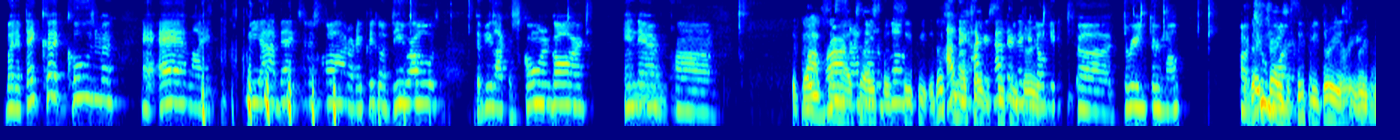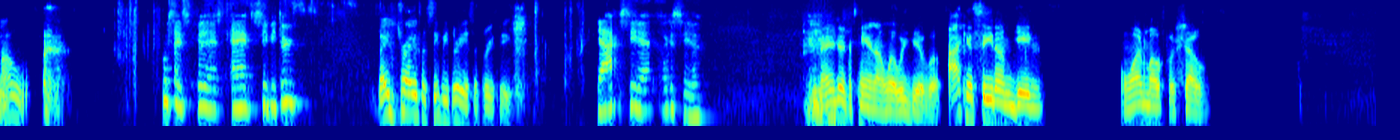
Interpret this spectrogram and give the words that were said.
But if they cut Kuzma and add like Bi back to the squad, or they pick up D Rose to be like a scoring guard in there, um, If they Wow, somehow Brian, I trade for. CP, if they I somehow think I, trade can, for I think they can go CP3, get uh, three, three more, or if they two trade more. for CP3, it's a Three three-peat. more. Who says is add to CP3? They trade for CP3, it's a three-peat. Yeah, I can see that. I can see that. Man, it just depends on what we give up. I can see them getting one more for sure.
